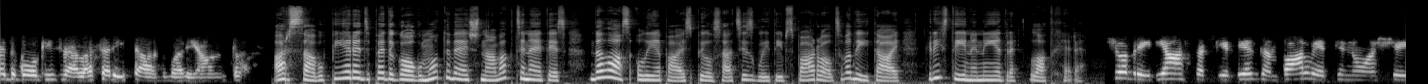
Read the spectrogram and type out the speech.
pedagogi izvēlās arī tādu variantu. Ar savu pieredzi pedagoģu motivēšanā vakcinēties dalās Liepājas pilsētas izglītības pārvaldes vadītāja Kristīne Niedre Lathere šobrīd jāsaka, ir diezgan pārliecinoši.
